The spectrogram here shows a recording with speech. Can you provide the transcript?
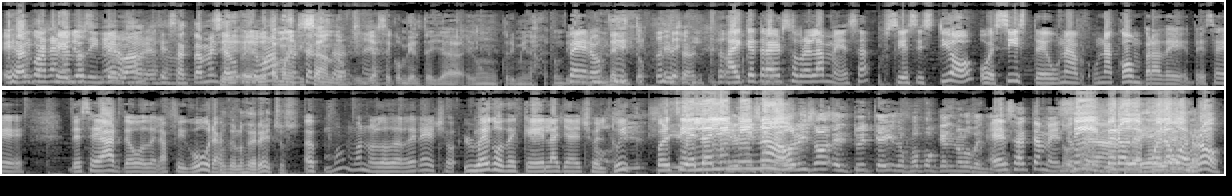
Es algo a que ellos le van, exactamente, Sí, algo que él lo está monetizando y ya se convierte ya en un criminal, un, Pero- un delito. Un delito. Hay que traer sobre la mesa si existió o existe una, una compra de, de ese de ese arte o de la figura. O de los derechos. Eh, bueno, lo de derecho, luego de que él haya hecho el tweet. Porque Sí, si él lo El eliminó, diseñador hizo el tweet que hizo fue porque él no lo vendió. Exactamente. No, o sí, sea, pero después lo algo- borró.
